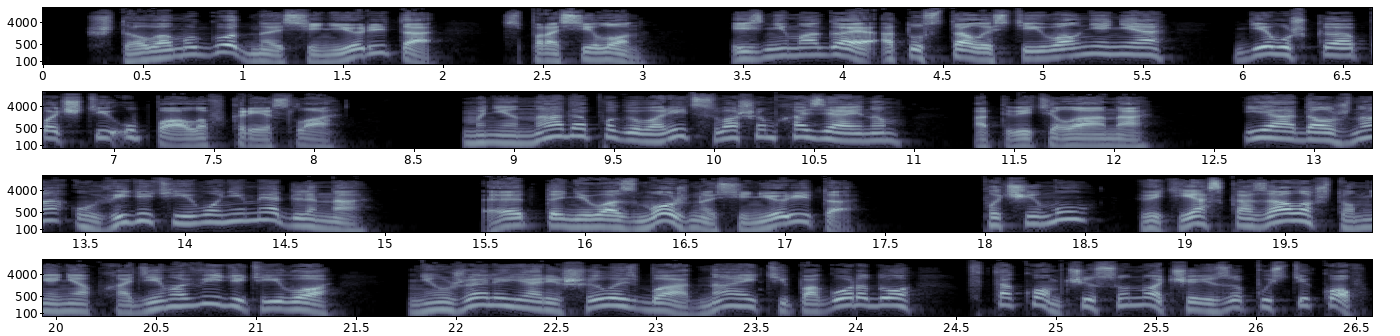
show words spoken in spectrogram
— Что вам угодно, сеньорита? — спросил он. Изнемогая от усталости и волнения, девушка почти упала в кресло. — Мне надо поговорить с вашим хозяином, — ответила она. — Я должна увидеть его немедленно. — Это невозможно, сеньорита. — Почему? Ведь я сказала, что мне необходимо видеть его. Неужели я решилась бы одна идти по городу в таком часу ночи из-за пустяков?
